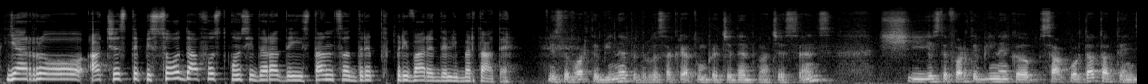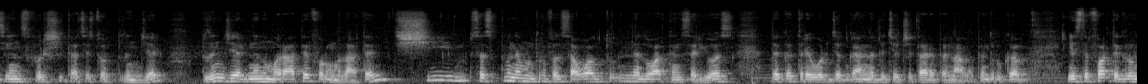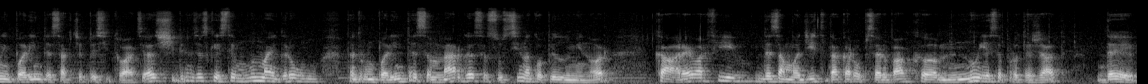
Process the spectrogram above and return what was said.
iar uh, acest episod a fost considerat de instanță drept privare de libertate. Este foarte bine pentru că s-a creat un precedent în acest sens și este foarte bine că s-a acordat atenție în sfârșit acestor plângeri, plângeri nenumărate, formulate și, să spunem într-un fel sau altul, neluate în serios de către organele de cercetare penală. Pentru că este foarte greu unui părinte să accepte situația și, bineînțeles, că este mult mai greu pentru un părinte să meargă să susțină copilul minor care ar fi dezamăgit dacă ar observa că nu este protejat de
